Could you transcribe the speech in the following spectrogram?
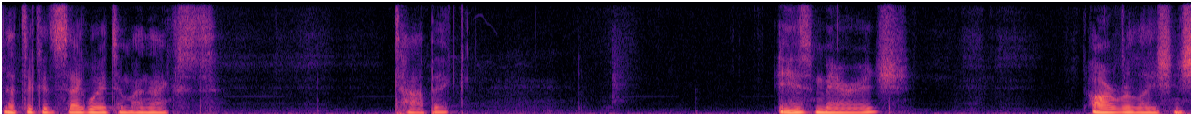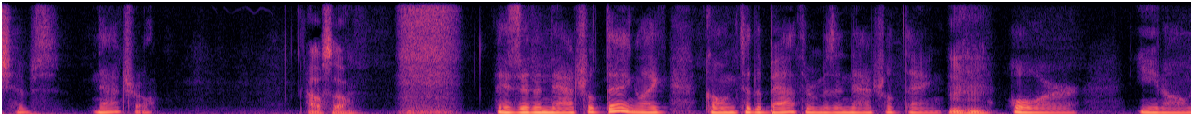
That's a good segue to my next topic. Is marriage, our relationships, natural? How so? Is it a natural thing? Like going to the bathroom is a natural thing, Mm-hmm. or you know,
